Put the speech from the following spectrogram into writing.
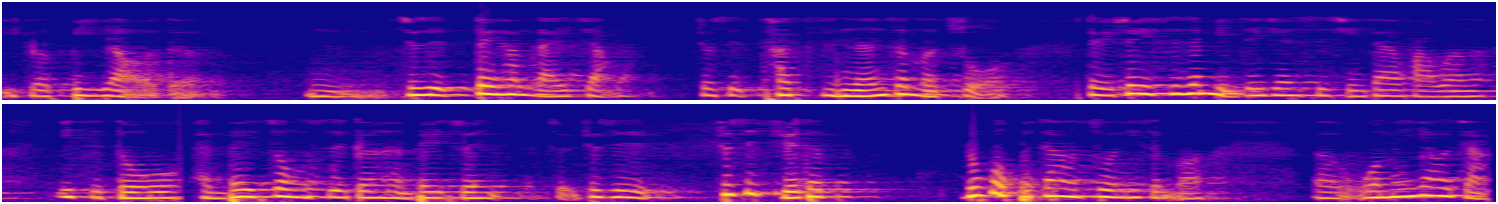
一个必要的，嗯，就是对他们来讲，就是他只能这么做。对，所以师生比这件事情在华文一直都很被重视，跟很被尊，就是就是觉得如果不这样做，你怎么呃，我们要讲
